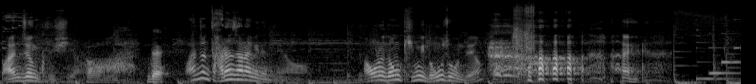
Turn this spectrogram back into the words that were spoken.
완전 굿이요. 아, 네. 완전 다른 사람이 됐네요. 아, 오늘 너무 기분이 너무 좋은데요? 아니,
